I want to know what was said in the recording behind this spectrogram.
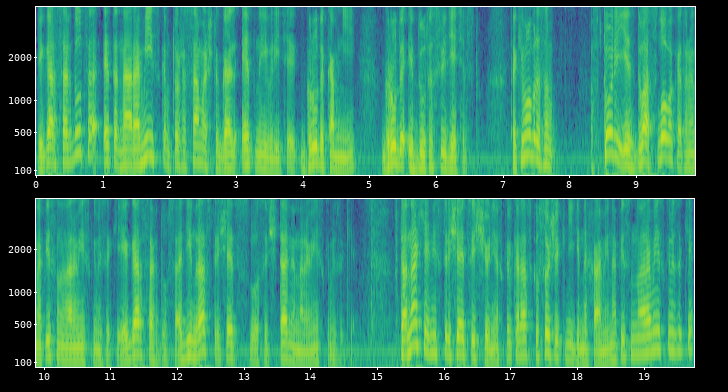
Егар Сахдута – это на арамейском то же самое, что Галь-Эд на иврите, груда камней, груда идута свидетельств. Таким образом, в Торе есть два слова, которые написаны на арамейском языке. Егар Сахдуса. Один раз встречается словосочетание на арамейском языке. В Танахе они встречаются еще несколько раз. Кусочек книги Нехами написан на арамейском языке,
